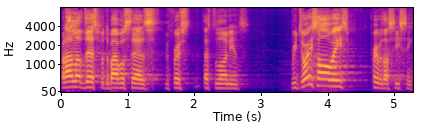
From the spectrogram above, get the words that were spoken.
But I love this, what the Bible says in 1 Thessalonians. Rejoice always, pray without ceasing.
